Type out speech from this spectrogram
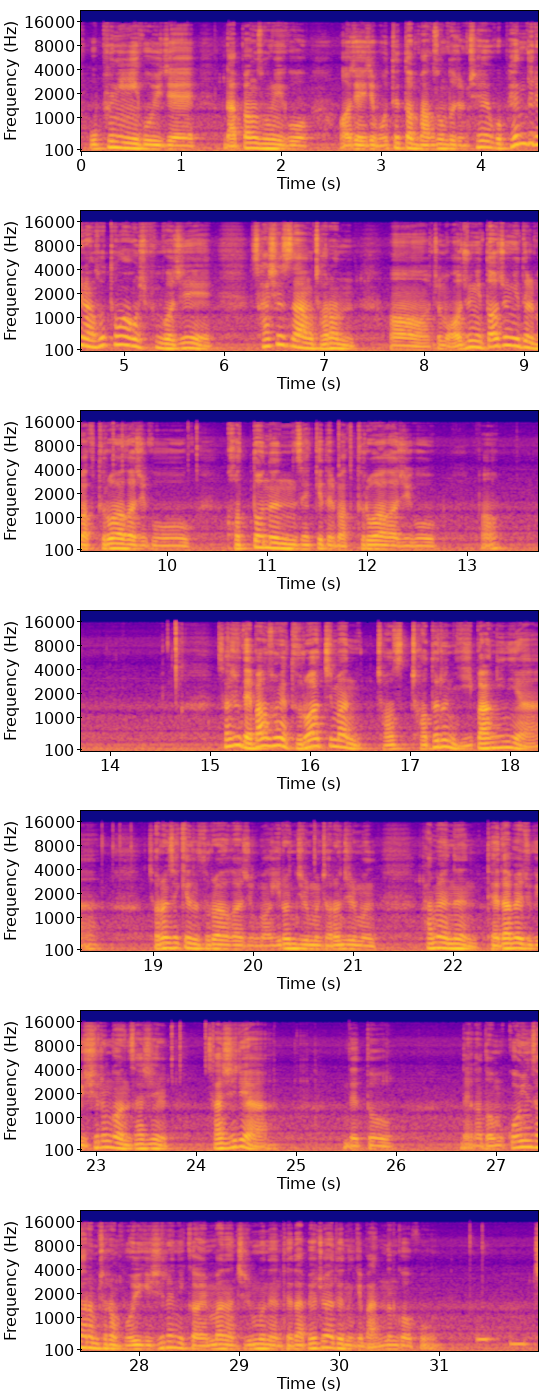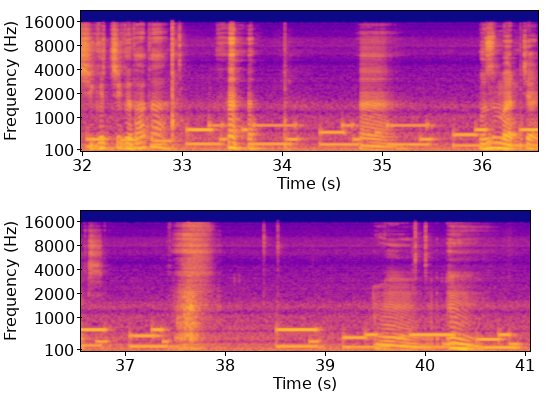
오프닝이고 이제 낮방송이고 어제 이제 못했던 방송도 좀 채우고 팬들이랑 소통하고 싶은 거지. 사실상 저런 어 좀 어중이 떠중이들 막 들어와가지고 겉도는 새끼들 막 들어와가지고 어 사실 내 방송에 들어왔지만 저 저들은 이방인이야. 저런 새끼들 들어와가지고 막 이런 질문 저런 질문 하면은 대답해주기 싫은 건 사실 사실이야. 근데 또 내가 너무 꼬인 사람처럼 보이기 싫으니까 웬만한 질문엔 대답해줘야 되는 게 맞는 거고 지긋지긋하다. 아, 무슨 말인지 알지? 음, 음.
